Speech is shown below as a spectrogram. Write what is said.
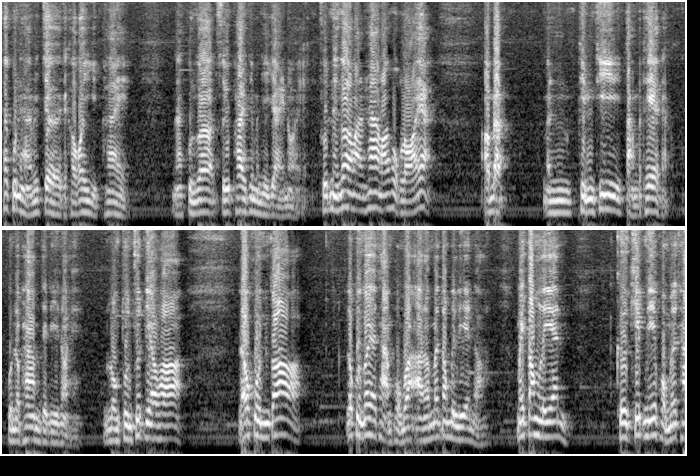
ถ้าคุณหาไม่เจอเดี๋ยวเขาก็หยิบให้นะคุณก็ซื้อไพ่ที่มันใหญ่ๆหน่อย ชุดหนึ่งก็ประมาณห้าร้อยหกร้อยอะเอาแบบมันพิมพ์ที่ต่างประเทศอะคุณภาพมันจะดีหน่อย ลงทุนชุดเดียวพอแล้วคุณก็ แล้วคุณก็จะถามผมว่าอ้าแล้วไม่ต้องไปเรียนเหรอไม่ต้องเรียน คือคลิปนี้ผมจะท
